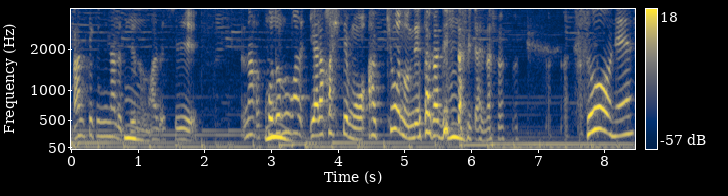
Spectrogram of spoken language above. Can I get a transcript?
観的になるっていうのもあるし、なんか子供がやらかしても、あ今日のネタができたみたいな。そうね。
